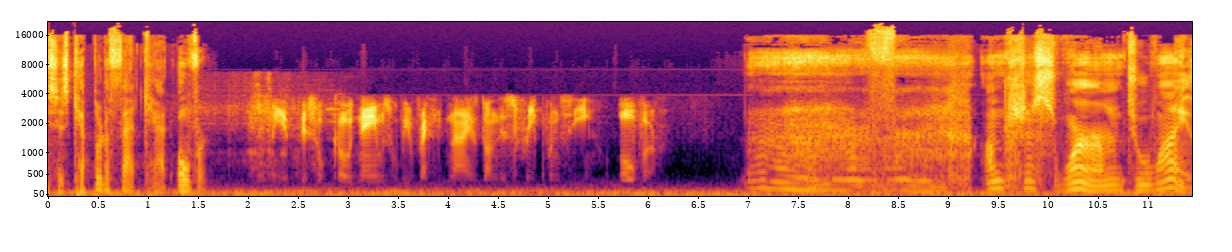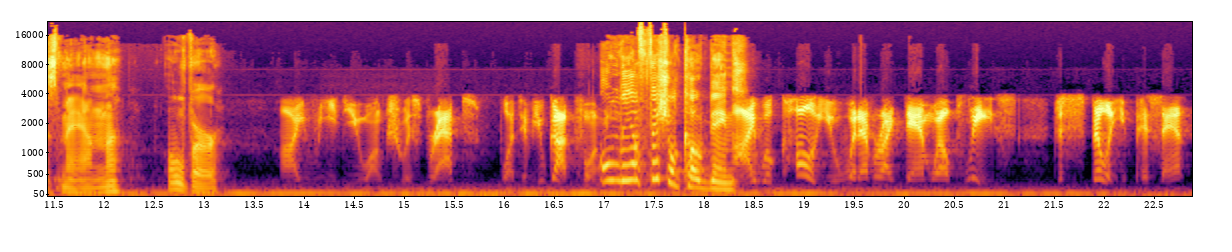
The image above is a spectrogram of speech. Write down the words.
This is Kepler to Fat Cat. Over. Only official code names will be recognized on this frequency. Over. Unctuous worm to wise man. Over. I read you, unctuous brat. What have you got for me? Only official code names. I will call you whatever I damn well please. Just spill it, you pissant.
